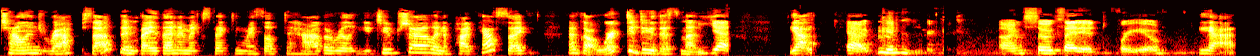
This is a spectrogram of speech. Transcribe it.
challenge wraps up and by then I'm expecting myself to have a real YouTube show and a podcast. So I I've got work to do this month. Yeah. Yeah. Yeah, good work. I'm so excited for you. Yeah.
